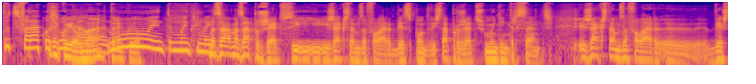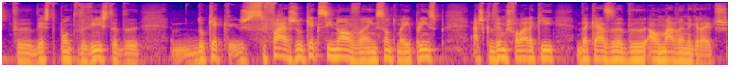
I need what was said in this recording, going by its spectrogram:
Tudo se fará com a sua Tranquilo, não calma. é? Tranquilo. Muito, muito, muito. Mas há, mas há projetos, e, e já que estamos a falar desse ponto de vista, há projetos muito interessantes. Já que estamos a falar eh, deste, deste ponto de vista, de, do que é que se faz, o que é que se inova em São Tomé e Príncipe, acho que devemos falar aqui da Casa de Almada Negreiros.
